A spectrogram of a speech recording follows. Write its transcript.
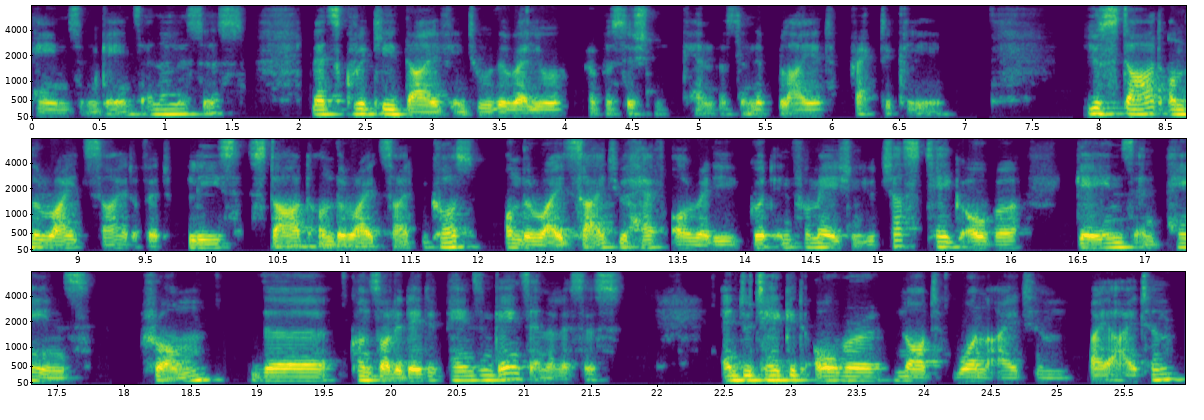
pains and gains analysis. Let's quickly dive into the value proposition canvas and apply it practically. You start on the right side of it. Please start on the right side because on the right side you have already good information. You just take over gains and pains from the consolidated pains and gains analysis. And to take it over not one item by item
